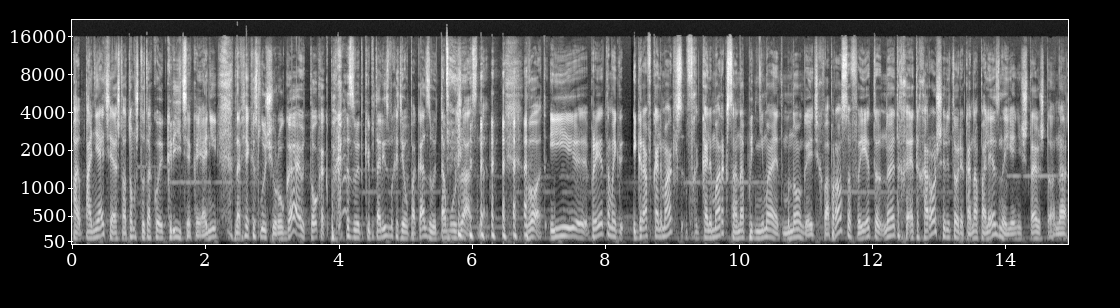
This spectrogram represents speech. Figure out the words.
по- понятия что, о том, что такое критика, и они на всякий случай ругают то, как показывает капитализм, хотя его показывают там ужасно. Вот. И при этом иг- игра в Кальмаркс, в Кальмаркса, она поднимает много этих вопросов, и это, ну, это, это хорошая риторика, она полезная, я не считаю, что она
